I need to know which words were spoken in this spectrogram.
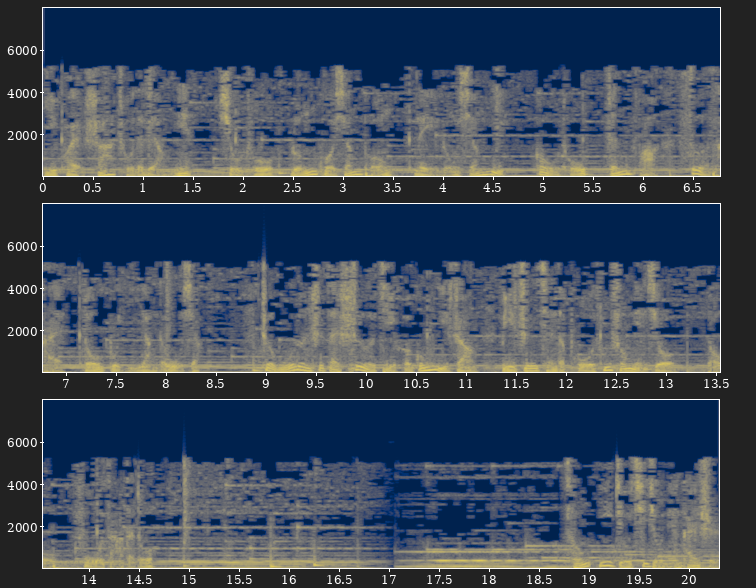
一块纱绸的两面绣出轮廓相同、内容相异、构图、针法、色彩都不一样的物象。这无论是在设计和工艺上，比之前的普通双面绣都复杂的多。从一九七九年开始，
